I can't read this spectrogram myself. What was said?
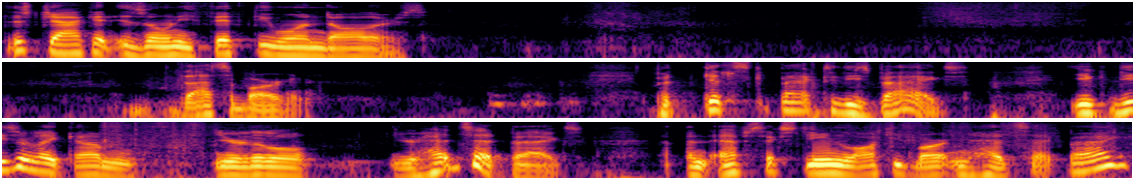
this jacket is only fifty-one dollars. That's a bargain. But get back to these bags. You, these are like um your little your headset bags. An F-16 Lockheed Martin headset bag,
